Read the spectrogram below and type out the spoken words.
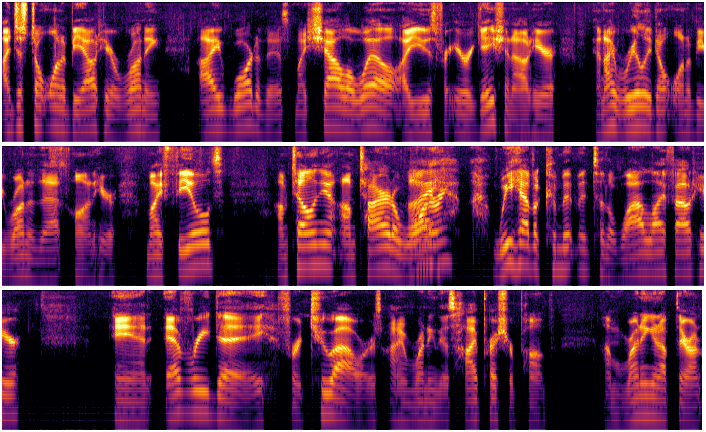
I just don't want to be out here running. I water this, my shallow well I use for irrigation out here, and I really don't want to be running that on here. My fields, I'm telling you, I'm tired of watering. I, we have a commitment to the wildlife out here, and every day for two hours, I am running this high pressure pump I'm running it up there on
